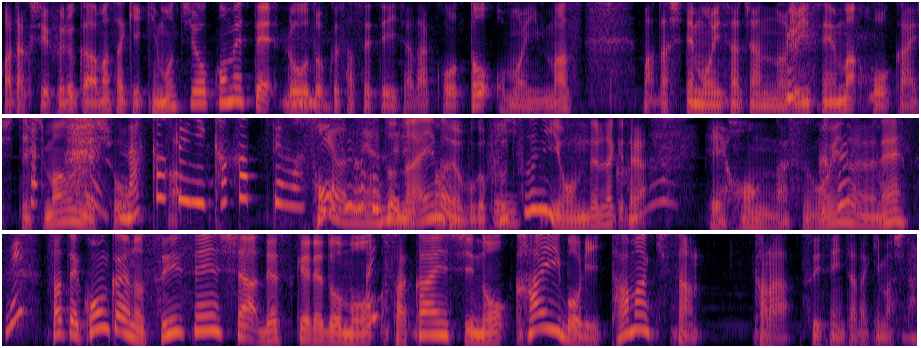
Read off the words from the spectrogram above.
私古川雅樹気持ちを込めて朗読させていただこうと思います、またしてもいさちゃんの涙腺は崩壊してしまうんでしょうか。泣かせにかかってますそよねんなことないのよ。僕は普通に読んでるだけだから絵本がすごいのよね。ねさて今回の推薦者ですけれども、堺市の貝堀玉木さんから推薦いただきました。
